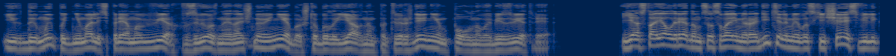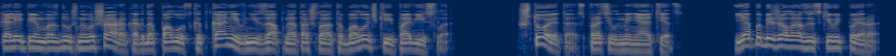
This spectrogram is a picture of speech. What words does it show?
Их дымы поднимались прямо вверх, в звездное ночное небо, что было явным подтверждением полного безветрия. Я стоял рядом со своими родителями, восхищаясь великолепием воздушного шара, когда полоска ткани внезапно отошла от оболочки и повисла. «Что это?» – спросил меня отец. Я побежал разыскивать Пэра.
